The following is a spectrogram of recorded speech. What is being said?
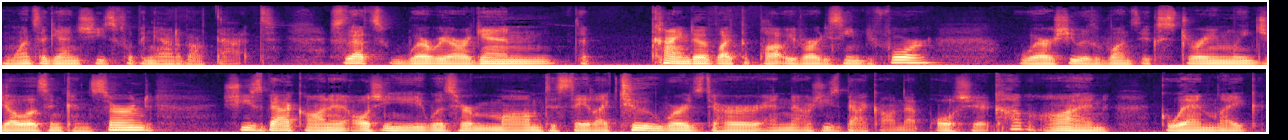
once again, she's flipping out about that. So, that's where we are again, the kind of like the plot we've already seen before where she was once extremely jealous and concerned. She's back on it. All she needed was her mom to say like two words to her, and now she's back on that bullshit. Come on, Gwen. Like,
